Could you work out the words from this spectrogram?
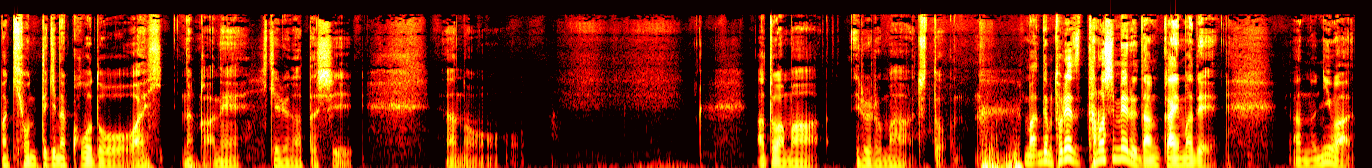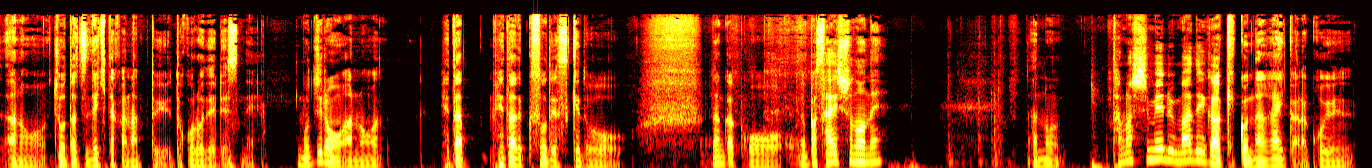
まあ、基本的なコードはなんかね、弾けるようになったし、あの、あとはまあ、いろいろまあ、ちょっと、まあでもとりあえず楽しめる段階まで、あの、には、あの、調達できたかなというところでですね、もちろん、あの、下手、下手くそですけど、なんかこう、やっぱ最初のね、あの、楽しめるまでが結構長いから、こういう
